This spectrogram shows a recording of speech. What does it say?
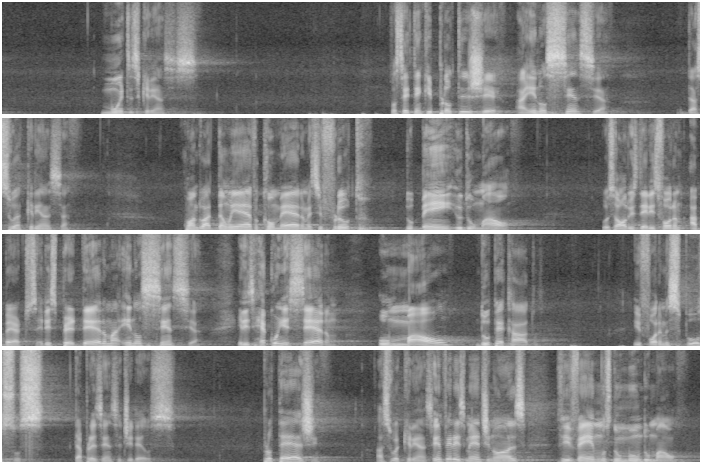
Muitas crianças. Você tem que proteger a inocência da sua criança. Quando Adão e Eva comeram esse fruto do bem e do mal, os olhos deles foram abertos, eles perderam a inocência, eles reconheceram o mal do pecado e foram expulsos da presença de Deus. Protege a sua criança. Infelizmente, nós vivemos no mundo mal.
